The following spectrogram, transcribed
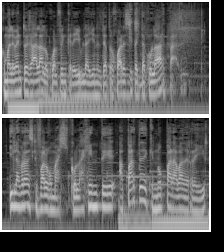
como el evento de gala, lo cual fue increíble ahí en el Teatro Juárez, espectacular. padre. Y la verdad es que fue algo mágico. La gente, aparte de que no paraba de reír,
